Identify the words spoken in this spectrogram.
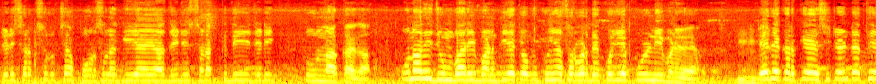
ਜਿਹੜੀ ਸੜਕ ਸੁਰੱਖਿਆ ਫੋਰਸ ਲੱਗੀ ਹੈ ਜਾਂ ਜਿਹੜੀ ਸੜਕ ਦੀ ਜਿਹੜੀ ਟੂਲ ਨਾਕਾ ਹੈਗਾ ਉਹਨਾਂ ਦੀ ਜ਼ਿੰਮੇਵਾਰੀ ਬਣਦੀ ਹੈ ਕਿਉਂਕਿ ਖੂਈਆਂ ਸਰਵਰ ਦੇਖੋ ਜੀ ਇਹ ਪੁਲ ਨਹੀਂ ਬਣਿਆ ਹੋਇਆ ਇਹਦੇ ਕਰਕੇ ਐਕਸੀਡੈਂਟ ਇੱਥੇ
